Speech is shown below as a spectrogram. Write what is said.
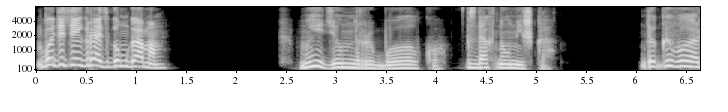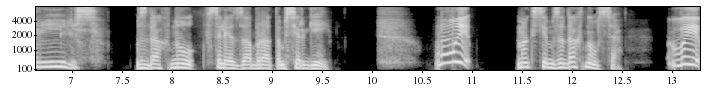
Будете играть с гумгамом?» «Мы идем на рыбалку», — вздохнул Мишка. «Договорились», — вздохнул вслед за братом Сергей. «Вы...» — Максим задохнулся. «Вы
